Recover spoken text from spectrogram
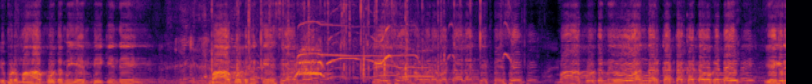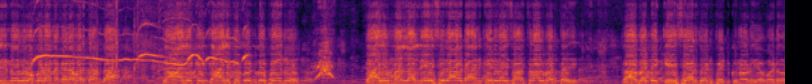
ఇప్పుడు మహాకూటమి ఏం పీకింది? మహాకూటమి కేసీఆర్ను కేసీఆర్ను ఒడగొట్టాలని చెప్పేసి మహాకూటమి ఓ అందరు కట్ట కట్ట ఒకటే ఎగిరిన వాళ్ళు ఒకడన్నా కనబడుతుందా? గాలికి గాలికి కొట్టుకుపోయినరు. గాలి మళ్ళా లేచి రావడానికి ఇరవై సంవత్సరాలు పడుతుంది. కాబట్టి కేసీఆర్ తోటి పెట్టుకున్నాడు ఎవడు?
